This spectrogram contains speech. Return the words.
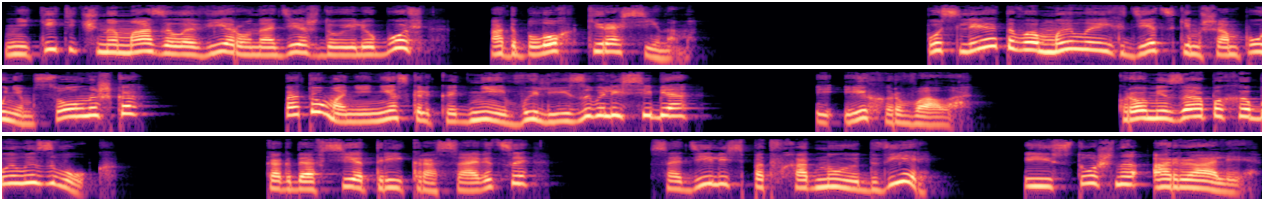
Никитич намазала Веру, Надежду и Любовь от блох керосином. После этого мыла их детским шампунем «Солнышко», потом они несколько дней вылизывали себя, и их рвало. Кроме запаха был и звук. Когда все три красавицы садились под входную дверь и истошно орали,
